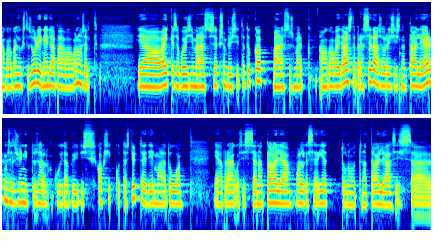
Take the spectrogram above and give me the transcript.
aga kahjuks ta suri nelja päeva vanuselt. ja väikese poisi mälestuseks on püstitatud ka mälestusmärk, aga vaid aasta pärast seda suri siis Natalja järgmisel sünnitusel, kui ta püüdis kaksikutest tütreid ilmale tuua. ja praegu siis see Natalja valgesse riiet muutunud Natalja siis äh,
